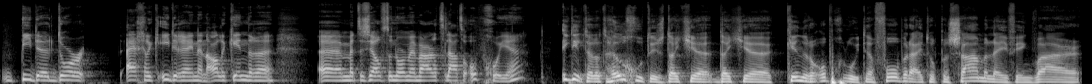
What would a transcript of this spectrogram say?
bieden door eigenlijk iedereen en alle kinderen uh, met dezelfde normen en waarden te laten opgroeien. Ik denk dat het heel goed is dat je, dat je kinderen opgroeit en voorbereidt op een samenleving waar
